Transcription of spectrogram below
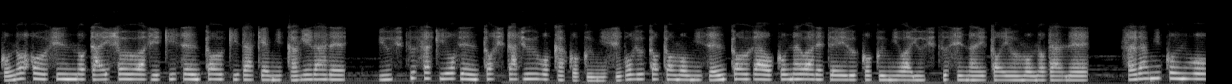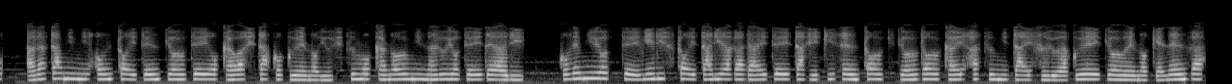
この方針の対象は次期戦闘機だけに限られ、輸出先を前とした15カ国に絞るとともに戦闘が行われている国には輸出しないというものだね。さらに今後、新たに日本と移転協定を交わした国への輸出も可能になる予定であり、これによってイギリスとイタリアが抱いていた次期戦闘機共同開発に対する悪影響への懸念が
